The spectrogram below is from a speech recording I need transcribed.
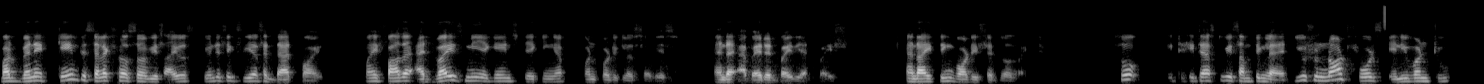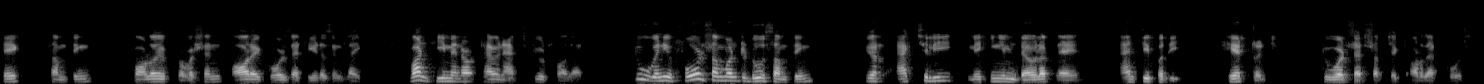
But when it came to selection of service, I was 26 years at that point. My father advised me against taking up one particular service, and I abided by the advice. And I think what he said was right. So it, it has to be something like that. You should not force anyone to take something, follow a profession or a course that he doesn't like. One, he may not have an aptitude for that. Two, when you force someone to do something, you're actually making him develop a antipathy, hatred towards that subject or that course.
